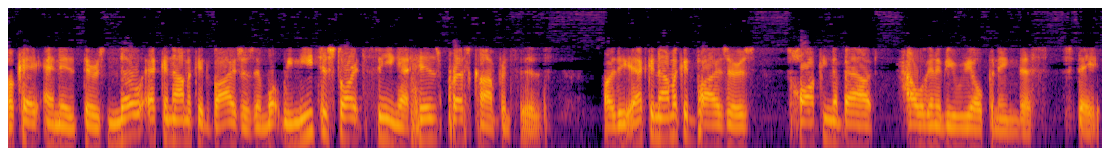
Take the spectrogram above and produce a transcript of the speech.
Okay, and it, there's no economic advisors, and what we need to start seeing at his press conferences are the economic advisors talking about how we're going to be reopening this state.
